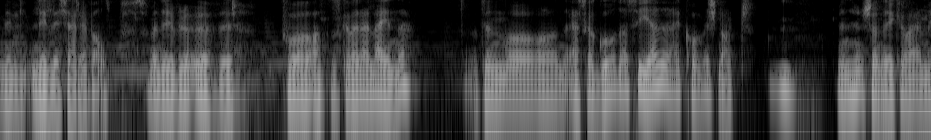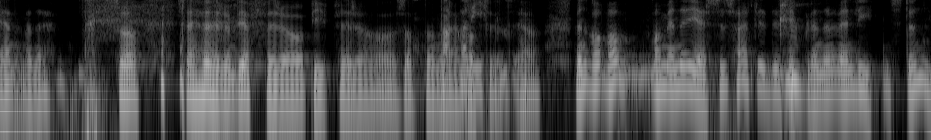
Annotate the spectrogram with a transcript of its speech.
min lille kjære valp, som jeg driver og øver på at den skal være aleine. At hun må Jeg skal gå, da sier jeg det. Jeg kommer snart. Mm. Men hun skjønner ikke hva jeg mener med det. Så, så jeg hører hun bjeffer og piper og sånt. Når er gått ut. Ja. Men hva, hva, hva mener Jesus her til disiplene med en liten stund?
